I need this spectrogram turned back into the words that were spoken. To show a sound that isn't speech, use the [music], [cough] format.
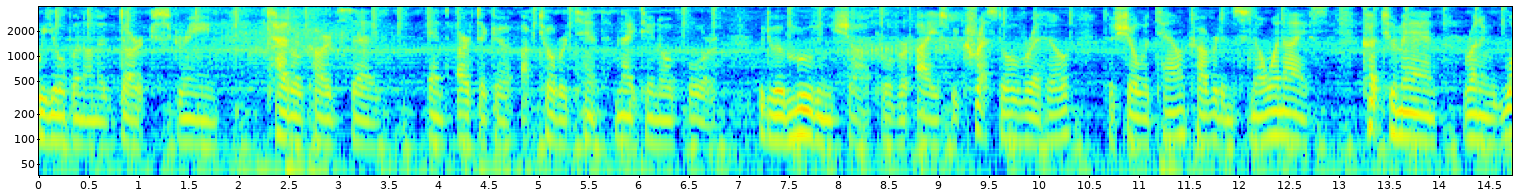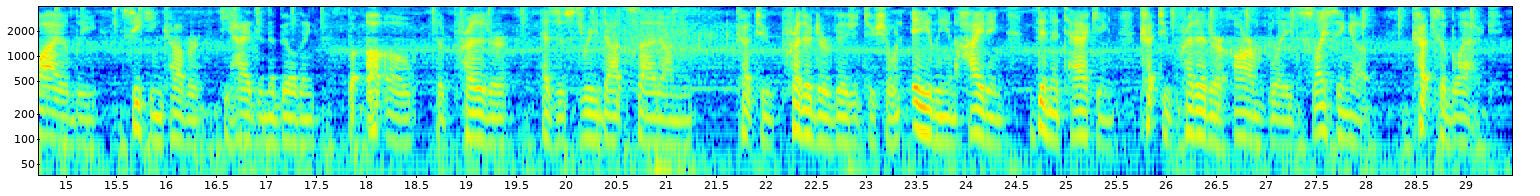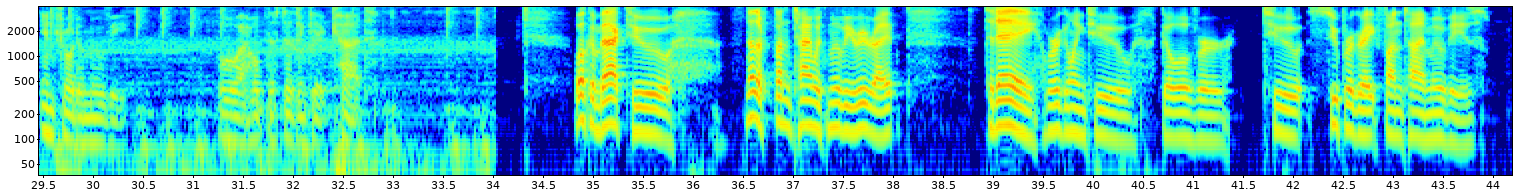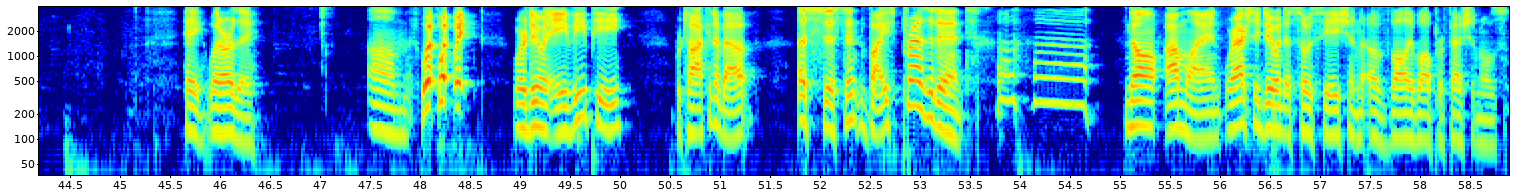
We open on a dark screen. Title card says Antarctica, October 10th, 1904. We do a moving shot over ice. We crest over a hill to show a town covered in snow and ice. Cut to a man running wildly, seeking cover. He hides in the building, but uh oh, the predator has his three dot sight on him. Cut to predator vision to show an alien hiding, then attacking. Cut to predator arm blade slicing up. Cut to black. Intro to movie. Oh, I hope this doesn't get cut. Welcome back to another fun time with Movie Rewrite. Today, we're going to go over two super great fun time movies. Hey, what are they? Um, Wait, wait, wait. We're doing AVP. We're talking about Assistant Vice President. [laughs] no, I'm lying. We're actually doing Association of Volleyball Professionals.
